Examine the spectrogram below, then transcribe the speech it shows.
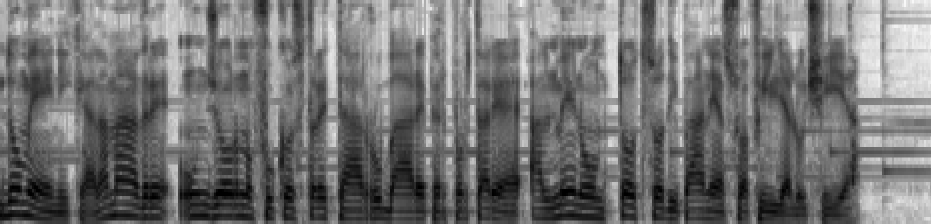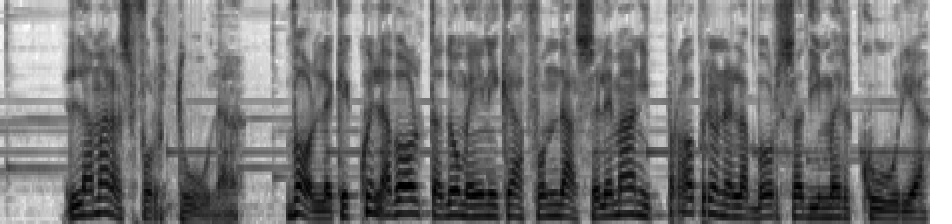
Domenica, la madre, un giorno fu costretta a rubare per portare almeno un tozzo di pane a sua figlia Lucia. L'amara sfortuna volle che quella volta Domenica affondasse le mani proprio nella borsa di Mercuria,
